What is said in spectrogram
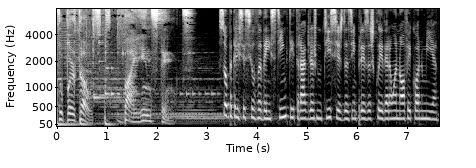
Super Toast by Instinct. Sou Patrícia Silva da Instinct e trago-lhe as notícias das empresas que lideram a nova economia.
